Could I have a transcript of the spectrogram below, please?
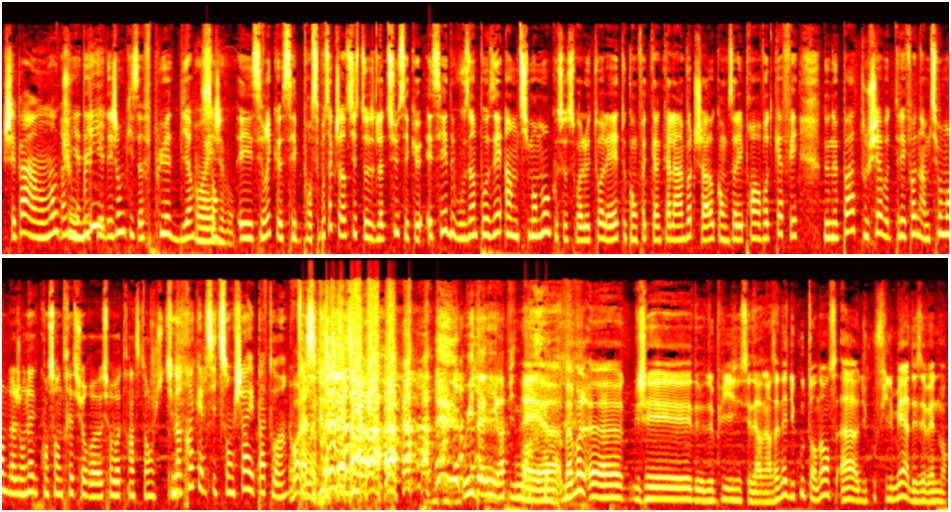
je sais pas, à un moment, Ah, tu mais Il y a des- il y, a oublies. des gens qui savent plus être bien. Ouais, sans. j'avoue. Et c'est vrai que c'est pour, c'est pour ça que j'insiste là-dessus, c'est que essayez de vous imposer un petit moment, que ce soit le toilette ou quand vous faites un câlin à votre chat ou quand vous allez prendre votre café, de ne pas toucher à votre téléphone un petit moment de la journée, être concentré sur, euh, sur votre instant. Tu noteras qu'elle cite son chat et pas toi. hein. Voilà, c'est ce que j'allais dire. oui, Dani, rapidement. Et euh, bah moi, euh, j'ai de- depuis ces dernières années du coup tendance à du coup filmer à des événements,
